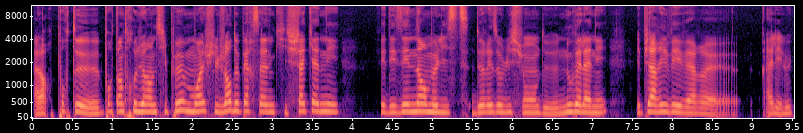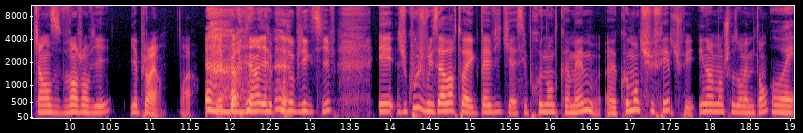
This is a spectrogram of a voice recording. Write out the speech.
Alors pour te pour t'introduire un petit peu, moi je suis le genre de personne qui chaque année fait des énormes listes de résolutions de nouvelle année et puis arrivé vers euh, allez le 15-20 janvier, il y a plus rien. Voilà, il y a plus rien, il y a plus d'objectifs. Et du coup, je voulais savoir toi avec ta vie qui est assez prenante quand même, euh, comment tu fais? Tu fais énormément de choses en même temps Ouais.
